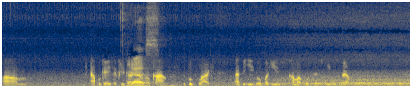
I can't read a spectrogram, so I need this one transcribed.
um, Applegate, if you guys Yes. don't know Kyle, the boot black at the Eagle, but he's come up with this Eagle family.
